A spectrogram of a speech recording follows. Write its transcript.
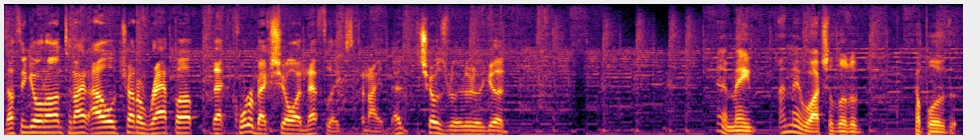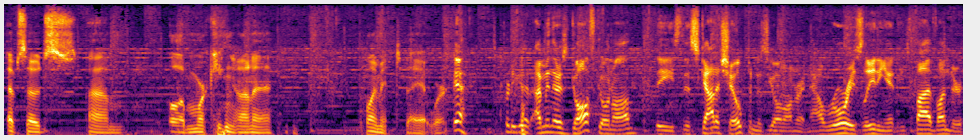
nothing going on tonight. I'll try to wrap up that quarterback show on Netflix tonight. That show's really really good. Yeah, I may I may watch a little couple of episodes um, while I'm working on a deployment today at work. Yeah, it's pretty good. I mean, there's golf going on. The the Scottish Open is going on right now. Rory's leading it. He's five under.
